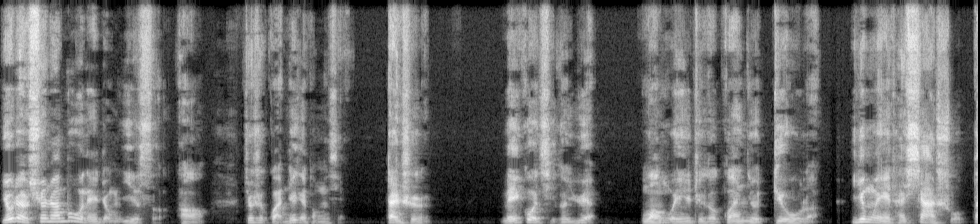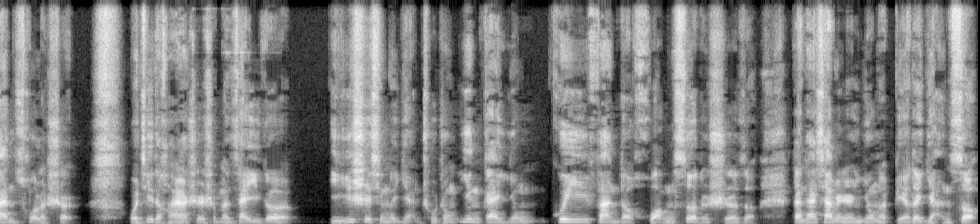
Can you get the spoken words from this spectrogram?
有点宣传部那种意思啊，就是管这个东西，但是。没过几个月，王维这个官就丢了，因为他下属办错了事儿。我记得好像是什么，在一个仪式性的演出中，应该用规范的黄色的狮子，但他下面人用了别的颜色，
